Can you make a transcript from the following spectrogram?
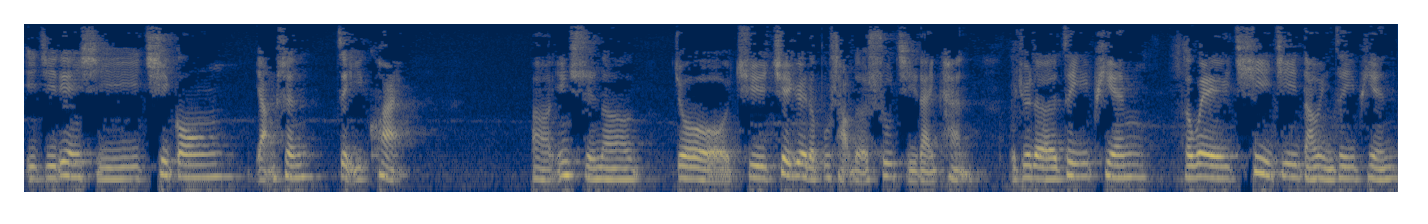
以及练习气功养生这一块。啊，因此呢，就去借阅了不少的书籍来看。我觉得这一篇何谓契机导引这一篇，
